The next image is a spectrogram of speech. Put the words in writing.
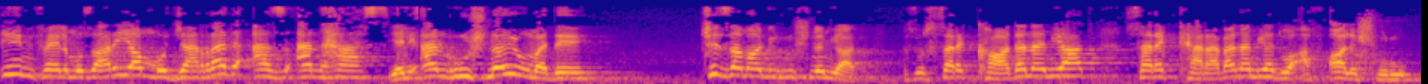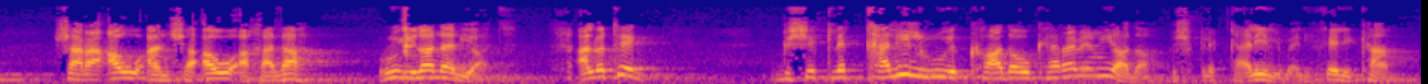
این فعل مضارع یا مجرد از ان هست یعنی ان روش نیومده چه زمانی روش نمیاد؟ سر کاده نمیاد سر کربه نمیاد و افعال شروع. شرع او انشأ او اخذه. روی اینا نمیاد. البته به شکل قلیل روی کاده و کربه میاد به شکل قلیل ولی خیلی کم.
